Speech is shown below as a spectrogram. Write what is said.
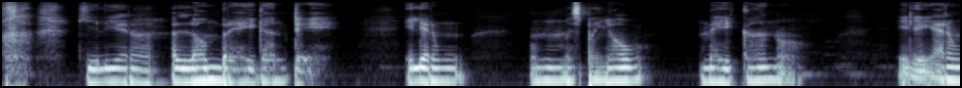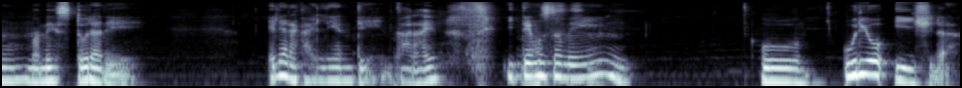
que ele era el hombre gigante. Ele era um, um espanhol mexicano Ele era uma mistura de. Ele era caliente, caralho. E temos Nossa também o Urio Ishida.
